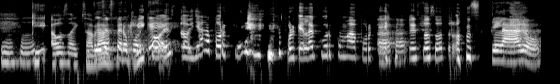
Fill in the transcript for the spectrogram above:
I was like, ¿sabrá pero ¿por qué? esto? Ya, ¿por qué? ¿Por qué la cúrcuma? ¿Por qué estos otros? Claro,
